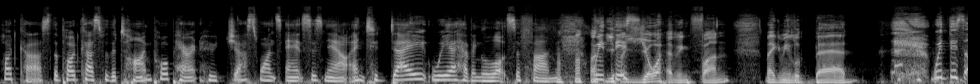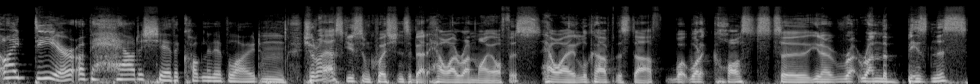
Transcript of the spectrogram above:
podcast, the podcast for the time poor parent who just wants answers now. And today we are having lots of fun with You're, this you're having fun, making me look bad. with this idea of how to share the cognitive load. Mm. Should I ask you some questions about how I run my office, how I look after the staff, what, what it costs to you know ru- run the business?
